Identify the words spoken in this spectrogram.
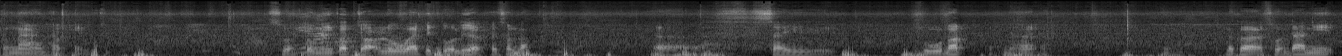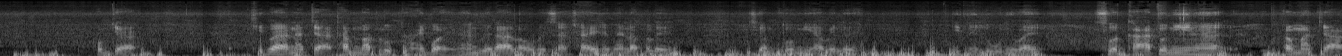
ข้างหน้านะครับ ส่วนตรงนี้ก็เจาะรูไว้เป็นตัวเลือกสำหรับใส่รูน็อตนะฮะ แล้วก็ส่วนด้านนี้ ผมจะคิดว่าน่าจะทำน็อตหลุดหายบ่อยนะเวลาเราไปใช้ใช่ไหมเราก็เลยเชื่อมตัวเมียไว้เลยติดในรูนี้ไว้ ส่วนขาตัวนี้นะฮะเอามาจาก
